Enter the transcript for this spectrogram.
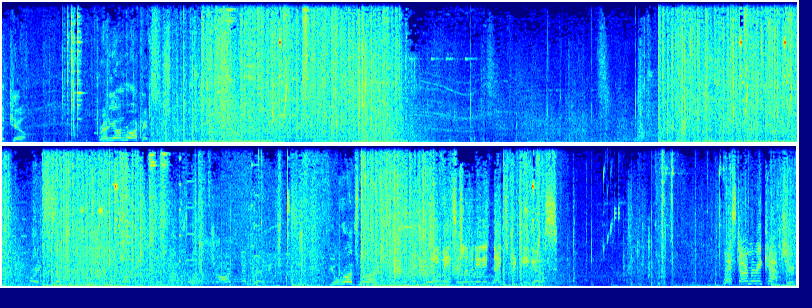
Solid kill. Ready on rockets! Fuel rod's mine. Teammates eliminated Knight Strategos. West Armory captured.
